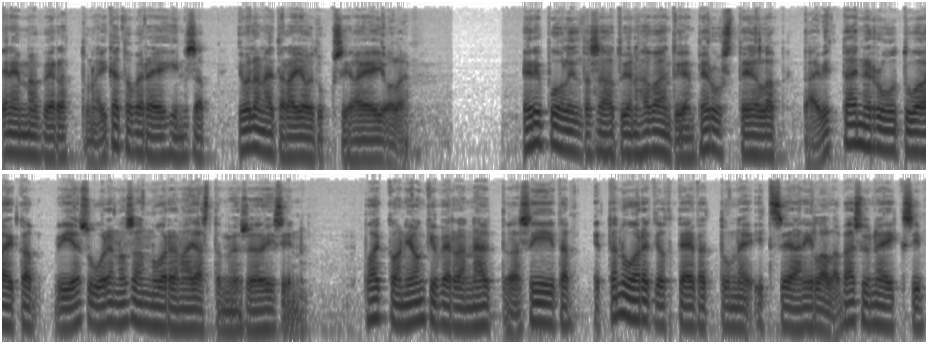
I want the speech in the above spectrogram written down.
enemmän verrattuna ikätovereihinsa, joilla näitä rajoituksia ei ole. Eri puolilta saatujen havaintojen perusteella päivittäinen ruutuaika vie suuren osan nuoren ajasta myös öisin. Vaikka on jonkin verran näyttöä siitä, että nuoret, jotka eivät tunne itseään illalla väsyneiksi,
